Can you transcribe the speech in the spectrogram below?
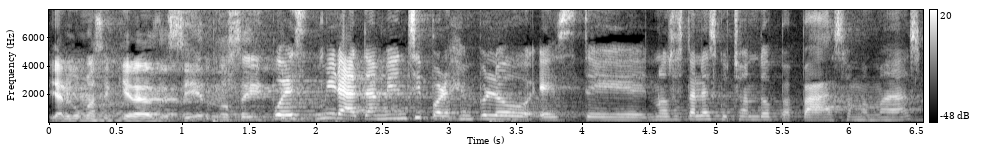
¿Y algo más que quieras decir? No sé. Pues mira, también si por ejemplo este, nos están escuchando papás o mamás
